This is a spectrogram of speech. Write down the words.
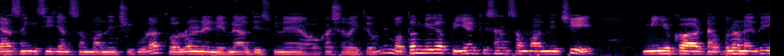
యాసంగి సీజన్ సంబంధించి కూడా త్వరలోనే నిర్ణయాలు తీసుకునే అవకాశాలు అయితే ఉంది. మొత్తం మీద పిఎం కిసాన్ సంబంధించి మీ యొక్క డబ్బులు అనేది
